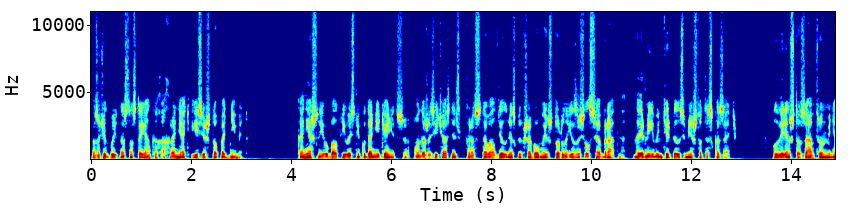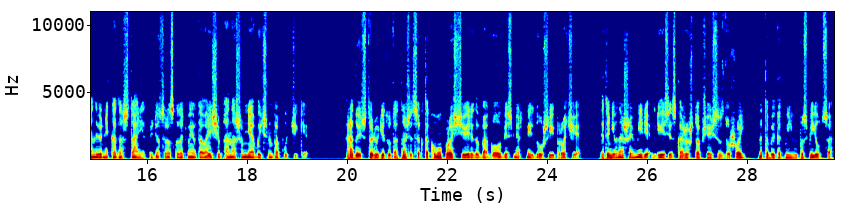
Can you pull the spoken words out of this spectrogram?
а значит будет нас на стоянках охранять, если что поднимет. Конечно, его болтливость никуда не денется. Он даже сейчас несколько раз вставал, делал несколько шагов в мою сторону и возвращался обратно. Наверное, ему не терпелось мне что-то сказать. Уверен, что завтра он меня наверняка достанет. Придется рассказать моим товарищам о нашем необычном попутчике. Радует, что люди тут относятся к такому проще, верят в богов, бессмертные души и прочее. Это не в нашем мире, где если скажешь, что общаешься с душой, над тобой как минимум посмеются,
